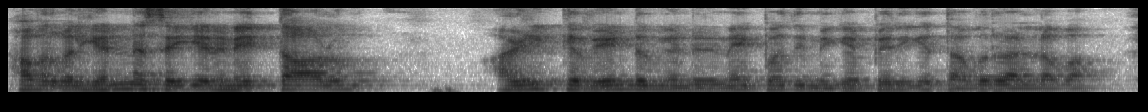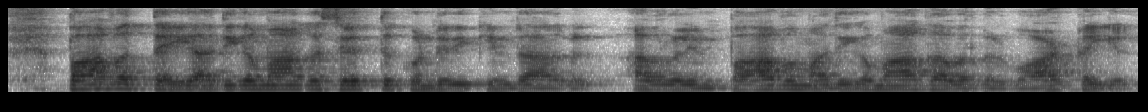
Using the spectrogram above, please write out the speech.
அவர்கள் என்ன செய்ய நினைத்தாலும் அழிக்க வேண்டும் என்று நினைப்பது மிகப்பெரிய தவறு அல்லவா? பாவத்தை அதிகமாக சேர்த்து கொண்டிருக்கின்றார்கள். அவர்களின் பாவம் அதிகமாக அவர்கள் வாழ்க்கையில்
